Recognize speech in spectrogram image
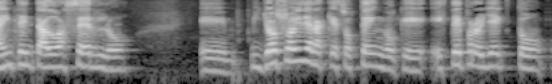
ha intentado hacerlo eh, y yo soy de las que sostengo que este proyecto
